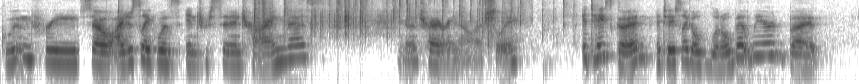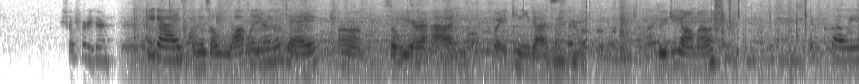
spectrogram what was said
gluten free. So I just like was interested in trying this. I'm gonna try it right now actually. It tastes good. It tastes like a little bit weird, but still pretty good. Hey guys, it is a lot later in the day, um, so we are at, wait, can you guess? Fujiyama. With Chloe.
